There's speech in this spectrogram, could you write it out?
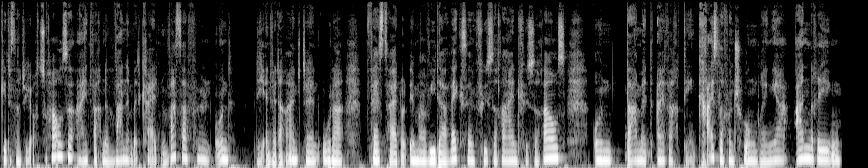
geht es natürlich auch zu Hause. Einfach eine Wanne mit kaltem Wasser füllen und dich entweder reinstellen oder festhalten und immer wieder wechseln, Füße rein, Füße raus und damit einfach den Kreislauf in Schwung bringen, ja, anregen,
